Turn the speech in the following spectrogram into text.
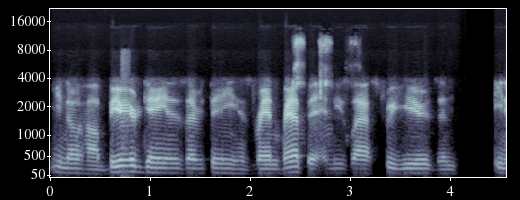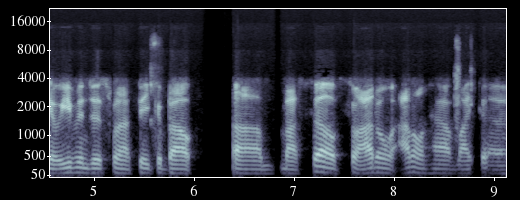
you know how beard gains everything has ran rampant in these last few years. And you know even just when i think about um myself so i don't i don't have like a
